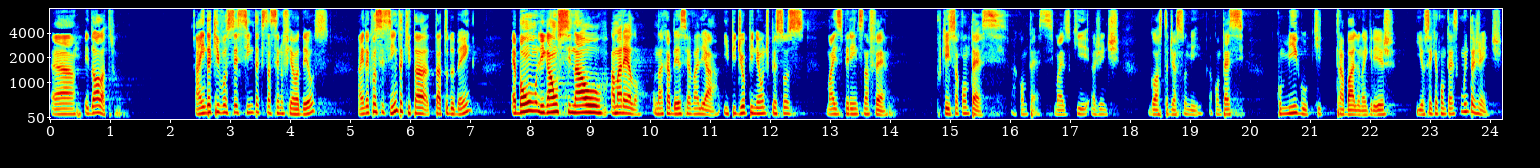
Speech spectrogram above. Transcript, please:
é, idólatra. Ainda que você sinta que está sendo fiel a Deus, ainda que você sinta que está tá tudo bem, é bom ligar um sinal amarelo na cabeça e avaliar. E pedir opinião de pessoas mais experientes na fé. Porque isso acontece. Acontece. Mais do que a gente gosta de assumir. Acontece comigo que trabalho na igreja. E eu sei que acontece com muita gente.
